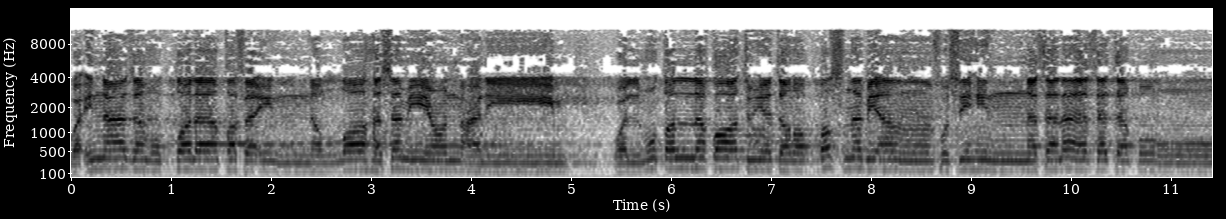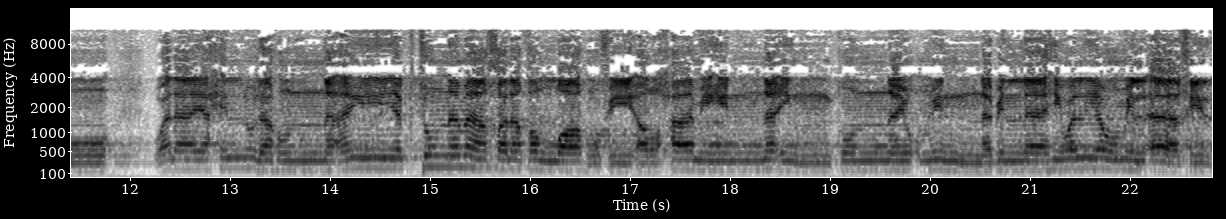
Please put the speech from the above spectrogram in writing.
وَإِنْ عَزَمُوا الطَّلَاقَ فَإِنَّ اللَّهَ سَمِيعٌ عَلِيمٌ وَالْمُطَلَّقَاتُ يَتَرَبَّصْنَ بِأَنفُسِهِنَّ ثَلَاثَةَ قُرُوءٍ ولا يحل لهن أن يكتمن ما خلق الله في أرحامهن إن كن يؤمن بالله واليوم الآخر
